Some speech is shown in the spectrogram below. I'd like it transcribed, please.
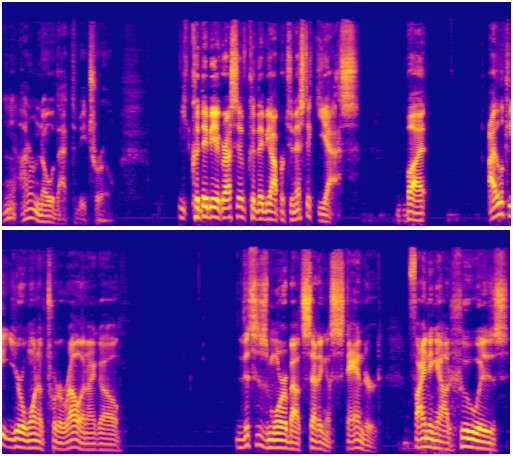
yeah, I don't know that to be true. Could they be aggressive? Could they be opportunistic? Yes. But I look at year one of Tortorella and I go, this is more about setting a standard, finding out who is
